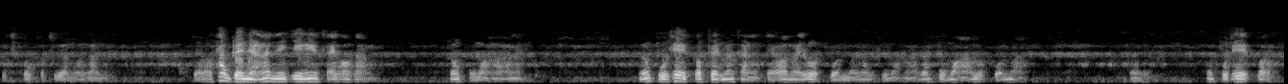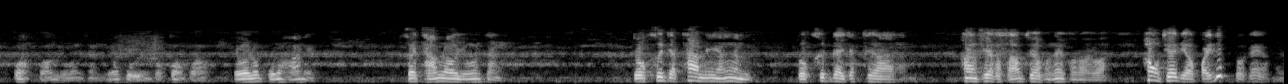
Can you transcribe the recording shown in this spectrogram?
กระทบกระเทือนเหมือนกัน แต่ว่าท่านเป็นอย่างนั้นจริงๆนี่สายของท่านหลวงปู่มหาหลวงปู่เทศก็เป็นเหมือนกัน แต่ว่าไม่โลดพ้นเหมือนหลวงปู่มหาหลวงปู่มหาโลดพ้นมาก หลวงปู่เทศก็กว้างขวางอยู่เหมือนกันหลวงปู่อื่นก็กว้างขวางแต่ว่าหลวงปู่มหาเนี่ยเคยถามเราอยู่เหมือนกัน ตัวขึ้นจากท่านนี่ยังนั้นตัวขึ้นได้จากเทือห้างเทือกับสามเทือผมให้เขาหน่อยว่าห้องเทือเดียวไปนิดตัวได้กับมัน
